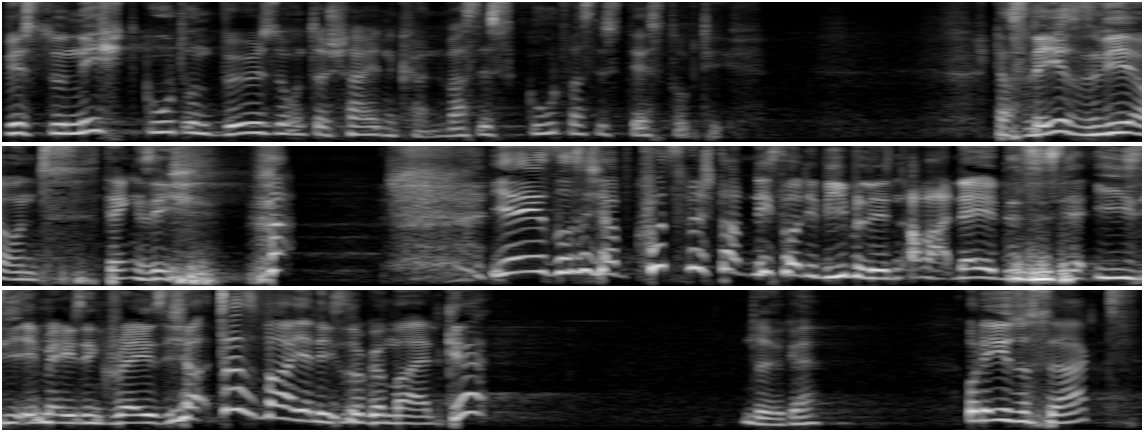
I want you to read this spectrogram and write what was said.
wirst du nicht gut und böse unterscheiden können. Was ist gut, was ist destruktiv? Das lesen wir und denken sich, ha, Jesus, ich habe kurz verstanden, ich soll die Bibel lesen, aber nee, das ist ja easy, amazing, crazy. Das war ja nicht so gemeint, gell? Nö, gell? Oder Jesus sagt,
